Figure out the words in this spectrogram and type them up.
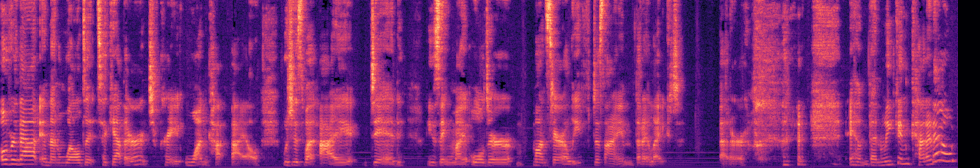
over that and then weld it together to create one cut file, which is what I did using my older Monstera leaf design that I liked better. and then we can cut it out.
